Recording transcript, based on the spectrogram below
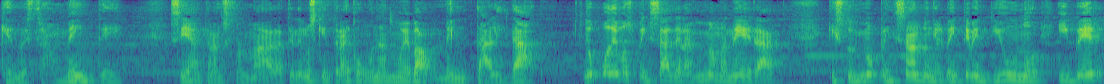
que nuestra mente sea transformada. Tenemos que entrar con una nueva mentalidad. No podemos pensar de la misma manera que estuvimos pensando en el 2021 y ver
